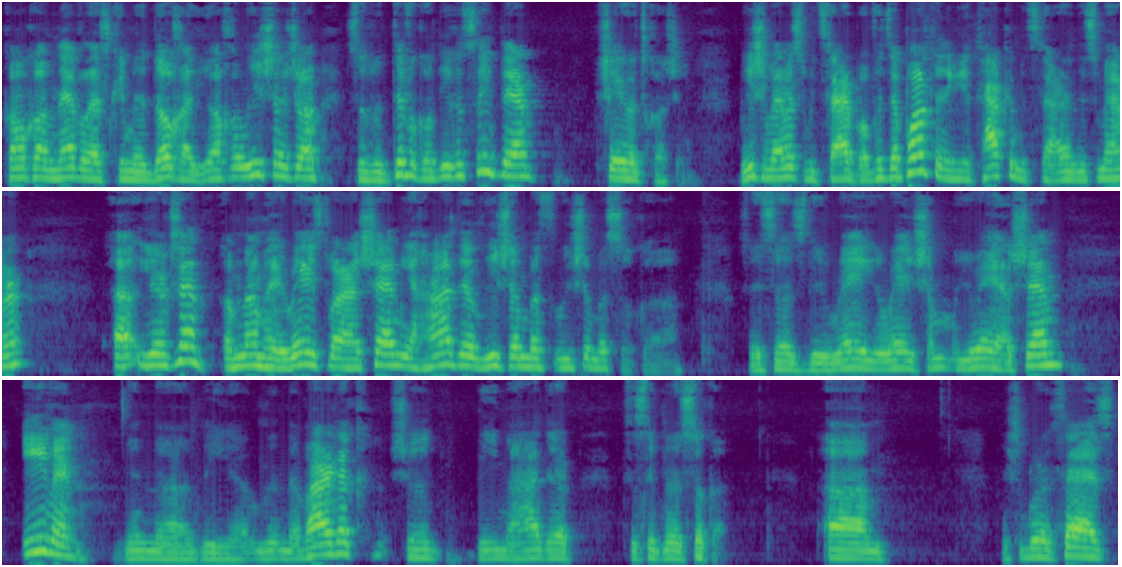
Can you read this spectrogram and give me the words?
Come, nevertheless, came in the docha, so with difficulty you can sleep there. Sheretz kosher. Mishamemes mitzvah, but if it's important, if you attack a mitzvah in this manner, uh, you're exempt. Amnam hey raised var Hashem yahada lisha mas lisha. So it says the Yirei Yirei Yirei Hashem, even in uh, the uh, in the Vardak should be mahader to sleep in the sukkah. Um, where it says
